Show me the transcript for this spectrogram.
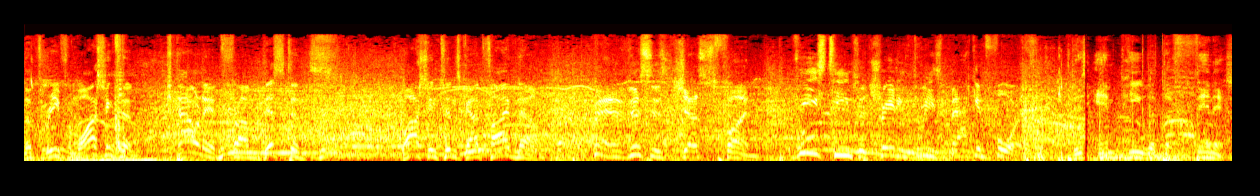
The three from Washington, counted from distance. Washington's got five now. Man, this is just fun. These teams are trading threes back and forth. This MP with the finish.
